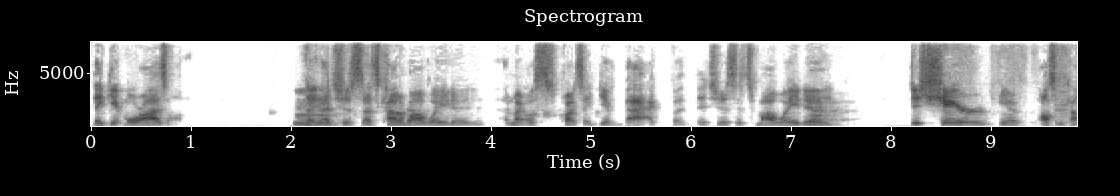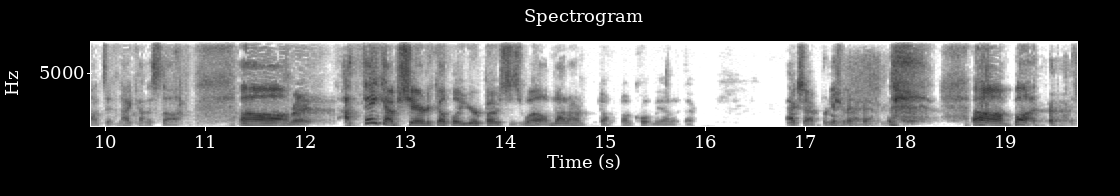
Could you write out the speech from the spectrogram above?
they get more eyes on. Mm-hmm. That's just that's kind of my way to I'm not to quite say give back, but it's just it's my way to yeah. to share you know awesome content and that kind of stuff. Um, right. I think I've shared a couple of your posts as well. I'm not don't don't quote me on it there. Actually, I'm pretty sure I have. um, but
